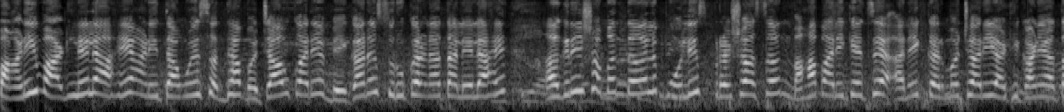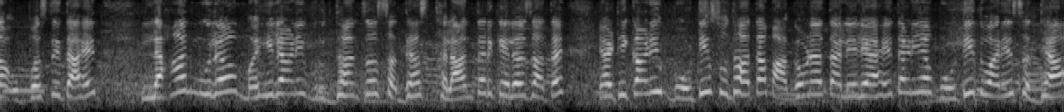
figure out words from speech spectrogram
पाणी वाढलेलं आहे आणि त्यामुळे सध्या बचाव कार्य वेगाने सुरू करण्यात आलेलं आहे. अग्निशमन दल पोलीस प्रशासन महापालिकेचे अनेक कर्मचारी या ठिकाणी आता उपस्थित आहेत. लहान मुलं महिला आणि वृद्धांचं सध्या स्थलांतर केलं जात आहे. या ठिकाणी बोटी सुद्धा आता मागवण्यात आलेल्या आहेत आणि या बोटीद्वारे सध्या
